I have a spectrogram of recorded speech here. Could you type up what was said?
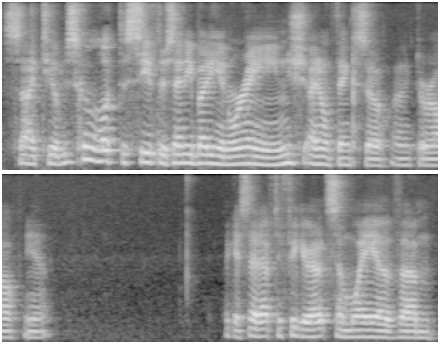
side two. I'm just going to look to see if there's anybody in range. I don't think so. I think they're all yeah. Like I said, I have to figure out some way of um,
